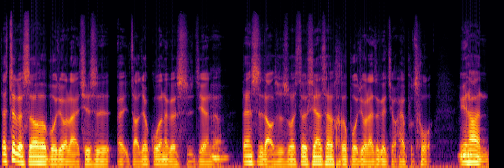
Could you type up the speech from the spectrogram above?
在这个时候喝薄酒来，其实，哎，早就过那个时间了。但是老实说，这现在是喝薄酒来，这个酒还不错，因为它很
